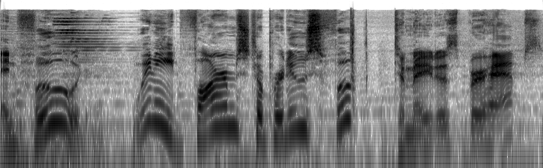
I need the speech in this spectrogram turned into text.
And food. We need farms to produce food. tomatoes perhaps?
